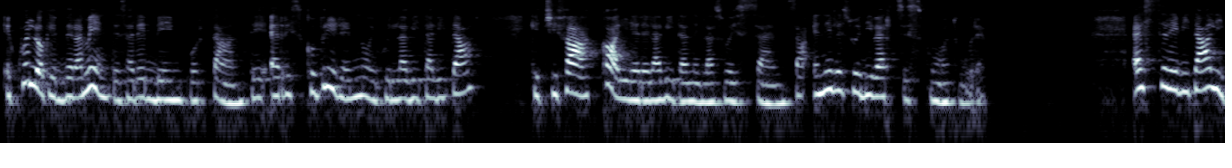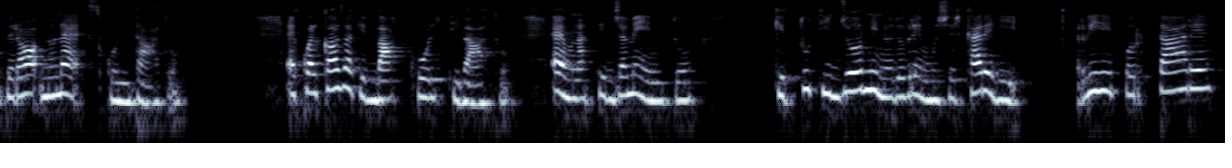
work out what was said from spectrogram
E quello che veramente sarebbe importante è riscoprire in noi quella vitalità che ci fa accogliere la vita nella sua essenza e nelle sue diverse sfumature. Essere vitali però non è scontato, è qualcosa che va coltivato, è un atteggiamento che tutti i giorni noi dovremmo cercare di riportare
